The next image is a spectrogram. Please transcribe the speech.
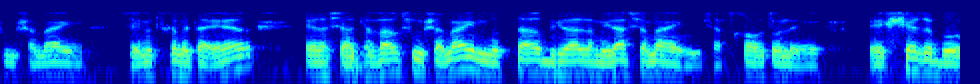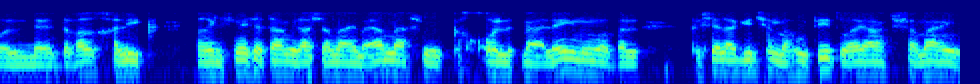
שהוא שמיים שהיינו צריכים לתאר, אלא שהדבר שהוא שמיים נוצר בגלל המילה שמיים, שהפכה אותו לשרבול, לדבר חליק. הרי לפני שהייתה המילה שמיים היה משהו כחול מעלינו, אבל קשה להגיד שמהותית הוא היה שמיים,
